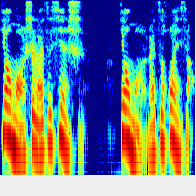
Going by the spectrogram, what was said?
要么是来自现实，要么来自幻想。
